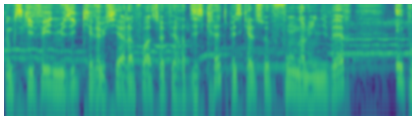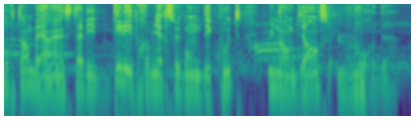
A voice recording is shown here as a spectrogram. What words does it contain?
Donc ce qui fait une musique qui réussit à la fois à se faire discrète puisqu'elle se fond dans l'univers, et pourtant ben, à installer dès les premières secondes d'écoute une ambiance lourde.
